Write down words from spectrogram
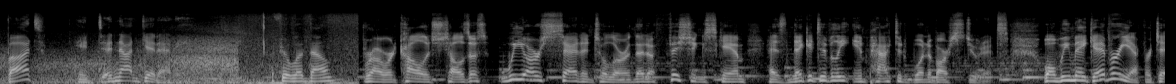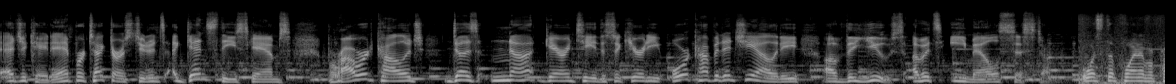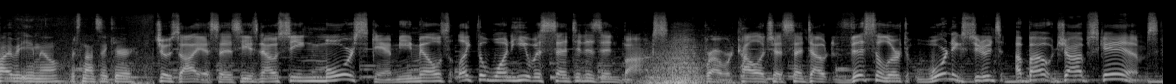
but he did not get any. I feel let down. Broward College tells us we are saddened to learn that a phishing scam has negatively impacted one of our students. While we make every effort to educate and protect our students against these scams, Broward College does not guarantee the security or confidentiality of the use of its email system. What's the point of a private email if it's not secure? Josiah says he is now seeing more scam emails like the one he was sent in his inbox. Broward College has sent out this alert warning students about job scams.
